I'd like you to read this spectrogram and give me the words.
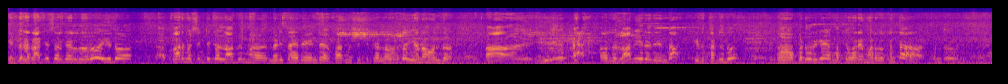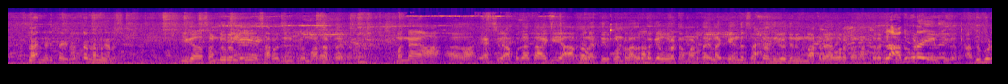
ಯಾಕಂದರೆ ರಾಜ್ಯ ಸರ್ಕಾರದವರು ಇದು ಫಾರ್ಮಸ್ಯೂಟಿಕಲ್ ಲಾಬಿ ನಡೀತಾ ಇದೆ ಇಂಡಿಯಾ ಫಾರ್ಮಸ್ಯೂಟಿಕಲ್ ಅವ್ರದ್ದು. ಏನೋ ಒಂದು ಅವ್ರದ್ದು ಲಾಬಿ ಇರೋದ್ರಿಂದ ಇದು ತೆಗೆದು ಬಡವರಿಗೆ ಮತ್ತೆ ಹೊರೆ ಮಾಡಬೇಕಂತ ಒಂದು ಪ್ಲಾನ್ ನಡೀತಾ ಇದೆ ಅಂತ ನಮಗೆ ಅನಿಸುತ್ತೆ. ಈಗ ಸಂಡೂರಲ್ಲಿ ಸಾರ್ವಜನಿಕರು ಮಾತಾಡ್ತಾ ಇದ್ದಾರೆ. ಮೊನ್ನೆ ಆಕ್ಚುಲಿ ಅಪಘಾತ ಆಗಿ ಆರು ಜನ ತೀರ್ಕೊಂಡ್ರು. ಅದ್ರ ಬಗ್ಗೆ ಹೋರಾಟ ಮಾಡ್ತಾ ಇಲ್ಲ. ಕೇಂದ್ರ ಸರ್ಕಾರದ ಯೋಜನೆಗೆ ಮಾತ್ರ ಹೋರಾಟ ಮಾಡ್ತಾರೆ ಅದು ಕೂಡ ಅದು ಕೂಡ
